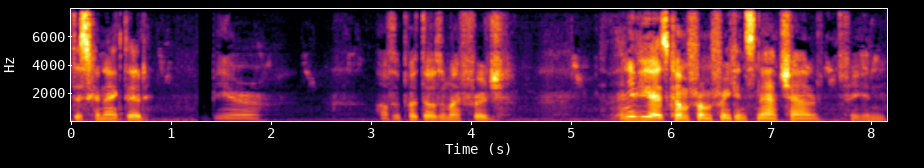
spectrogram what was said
disconnected? Beer. I'll have to put those in my fridge. Any of you guys come from freaking Snapchat? Freaking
